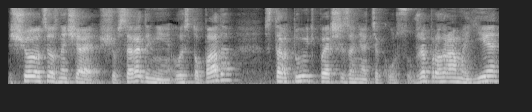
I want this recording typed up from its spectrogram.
що це означає? Що всередині листопада стартують перші заняття курсу. Вже програма є,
